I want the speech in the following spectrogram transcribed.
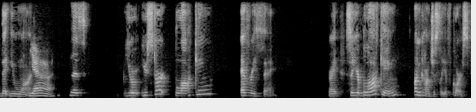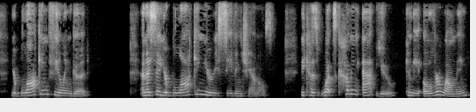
that you want. Yeah, Because you you start blocking everything, right? So you're blocking unconsciously, of course. You're blocking feeling good. And I say you're blocking your receiving channels because what's coming at you can be overwhelming,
